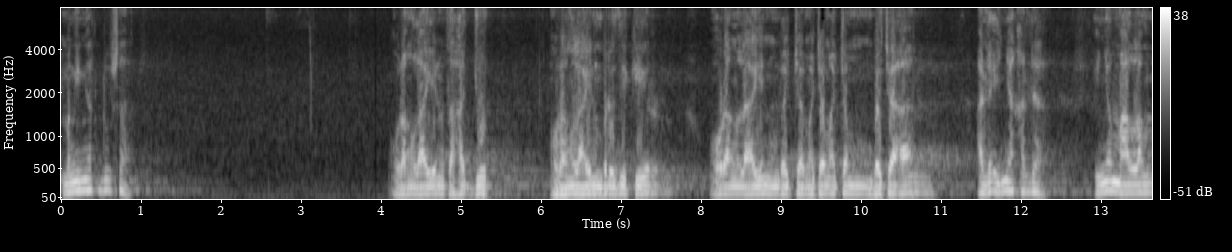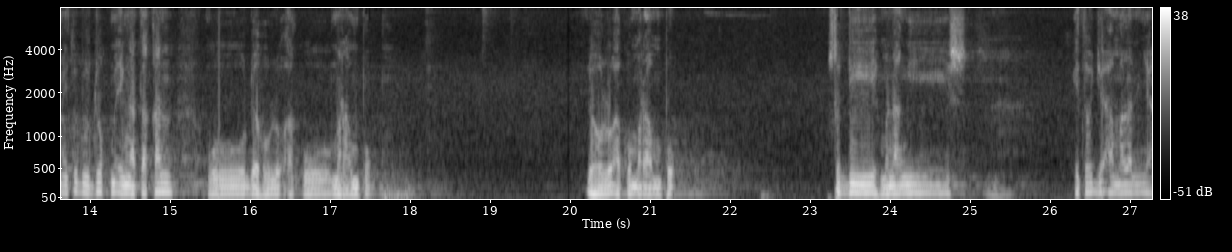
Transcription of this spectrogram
mengingat dosa. Orang lain tahajud orang lain berzikir orang lain membaca macam-macam bacaan. Ada inya kada inya malam itu duduk mengatakan oh dahulu aku merampok. Dahulu aku merampok. Sedih menangis. Itu aja amalannya.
